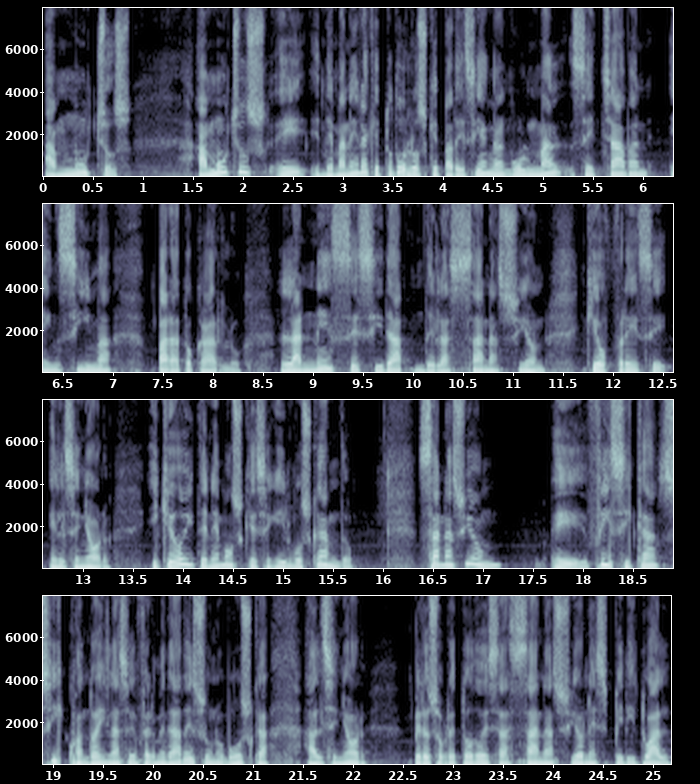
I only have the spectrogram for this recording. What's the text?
a muchos, a muchos eh, de manera que todos los que padecían algún mal se echaban encima para tocarlo, la necesidad de la sanación que ofrece el Señor y que hoy tenemos que seguir buscando. Sanación eh, física, sí, cuando hay las enfermedades uno busca al Señor, pero sobre todo esa sanación espiritual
